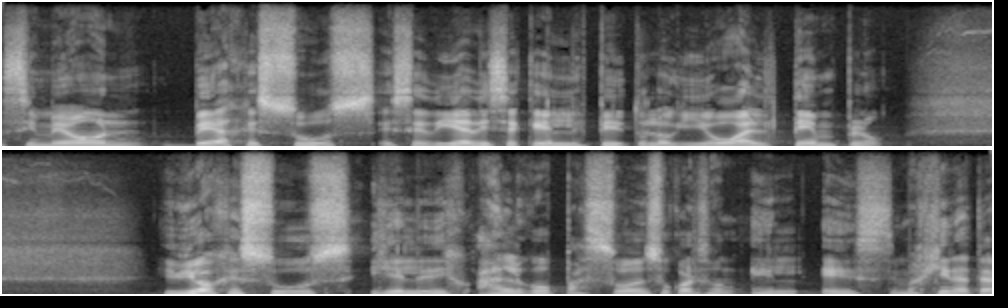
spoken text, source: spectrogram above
Simeón ve a Jesús, ese día dice que el Espíritu lo guió al templo y vio a Jesús y él le dijo, algo pasó en su corazón, él es. Imagínate,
